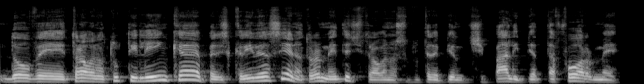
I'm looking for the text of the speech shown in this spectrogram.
dove trovano tutti i link per iscriversi e naturalmente ci trovano su tutte le principali piattaforme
